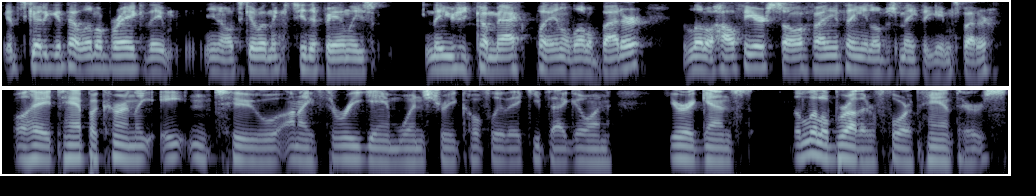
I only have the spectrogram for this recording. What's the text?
it's good to get that little break. They you know it's good when they can see their families. They usually come back playing a little better a little healthier. So if anything, it'll just make the games better. Well, hey, Tampa currently eight and two on a three game win streak. Hopefully, they keep that going here against the little brother Florida Panthers.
